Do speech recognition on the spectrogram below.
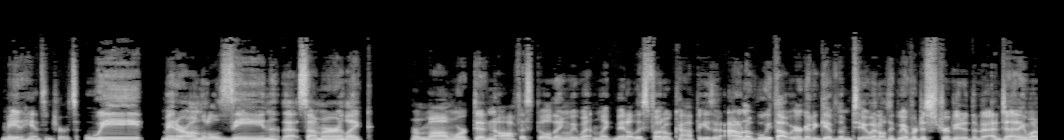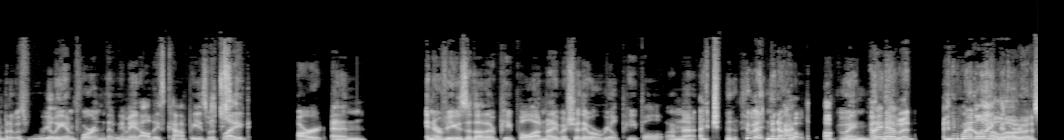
made Hanson shirts. We made our own little zine that summer. Like her mom worked at an office building. We went and like made all these photocopies and I don't know who we thought we were going to give them to. I don't think we ever distributed them to anyone, but it was really important that we made all these copies with like art and interviews with other people. I'm not even sure they were real people. I'm not, I don't even know what we're doing. I love it. Kind of like, I love it.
